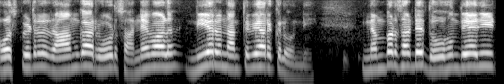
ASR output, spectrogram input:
hospital Ramgarh road Sahnewal near Anant Vihar colony. Number ਸਾਡੇ ਦੋ ਹੁੰਦੇ ਆ ਜੀ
